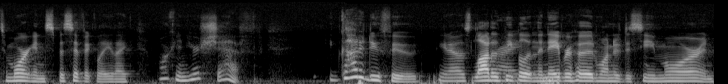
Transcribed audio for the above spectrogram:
to Morgan specifically like Morgan you're chef you got to do food. You know, a lot of the Right. people in the neighborhood wanted to see more, and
